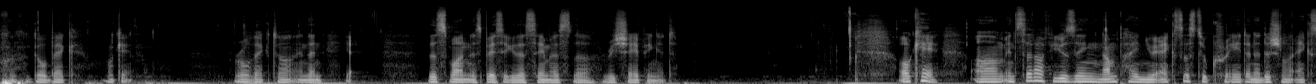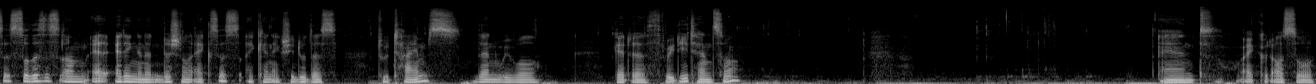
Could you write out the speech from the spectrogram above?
go back. Okay, row vector, and then yeah, this one is basically the same as the reshaping it. Okay, um, instead of using numpy new axis to create an additional axis, so this is um, adding an additional axis. I can actually do this two times. Then we will get a 3D tensor. And I could also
